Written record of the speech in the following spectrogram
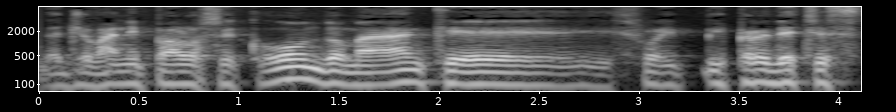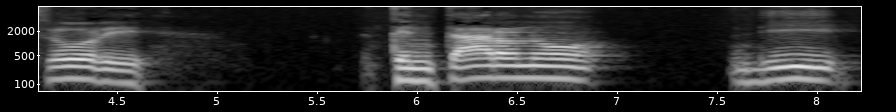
da Giovanni Paolo II, ma anche i suoi i predecessori tentarono di,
